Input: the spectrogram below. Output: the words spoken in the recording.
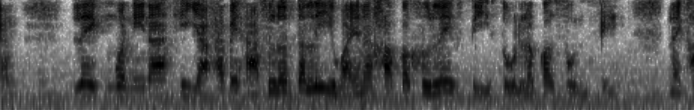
กัน เลขงวดนี้นะ ที่อยากให้ไปหาซื้อลอตเตอรี่ไว้นะครับ ก็คือเลข 40 แล้วก็ 04ในใคร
